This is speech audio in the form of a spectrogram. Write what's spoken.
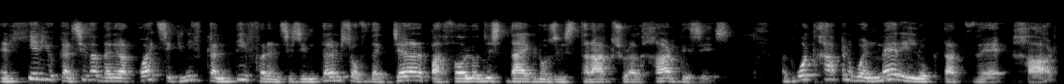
And here you can see that there are quite significant differences in terms of the general pathologist diagnosing structural heart disease. But what happened when Mary looked at the heart?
